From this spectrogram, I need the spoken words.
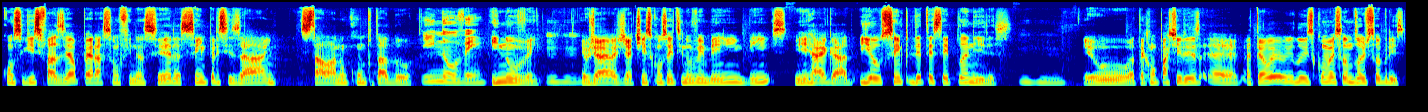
conseguisse fazer a operação financeira sem precisar instalar no computador. Em nuvem. Em nuvem. Uhum. Eu já, já tinha esse conceito em nuvem bem, bem enraigado. E eu sempre detestei planilhas. Uhum. Eu até compartilhei, é, até eu e o Luiz conversamos hoje sobre isso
